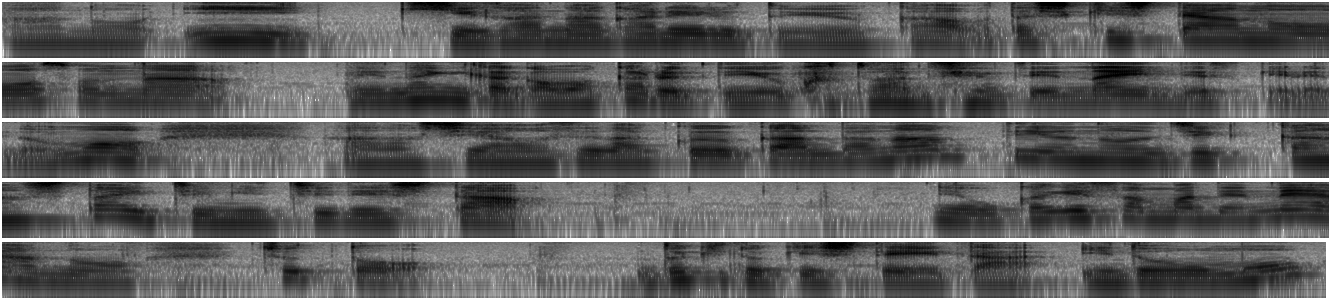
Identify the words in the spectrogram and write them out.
あのいい気が流れるというか私決してあのそんな、ね、何かが分かるっていうことは全然ないんですけれどもあの幸せな空間だなっていうのを実感した一日でした。でおかげさまでねあのちょっとドキドキしていた移動も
